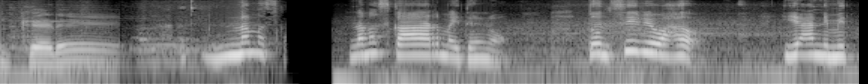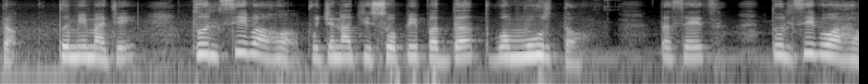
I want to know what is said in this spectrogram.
खडे. नमस्कार. नमस्कार मैत्रिणीनो. तुलसी विवाह या निमित्त तुम्ही माझे तुलसी विवाह पूजनाची सोपी पद्धत व मुहूर्त तसेच तुलसी विवाह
